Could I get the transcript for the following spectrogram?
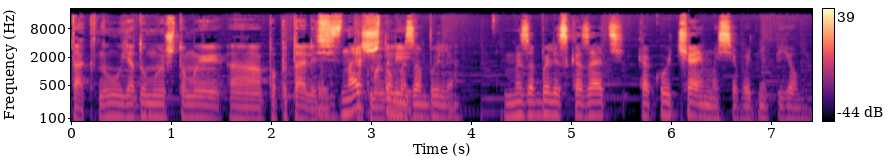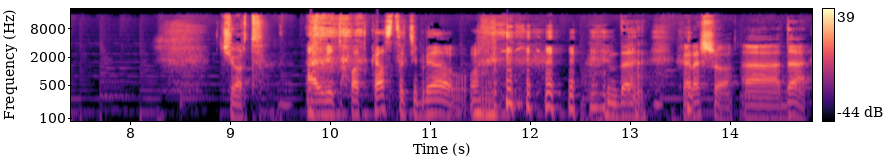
Так, ну, я думаю, что мы э, попытались. Знаешь, что мы забыли? Мы забыли сказать, какой чай мы сегодня пьем. Черт. А ведь подкаст у тебя... Да, хорошо. А, да,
